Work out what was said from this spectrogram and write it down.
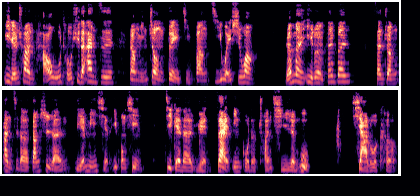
一连串毫无头绪的案子，让民众对警方极为失望，人们议论纷纷。三桩案子的当事人联名写了一封信，寄给了远在英国的传奇人物夏洛克。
